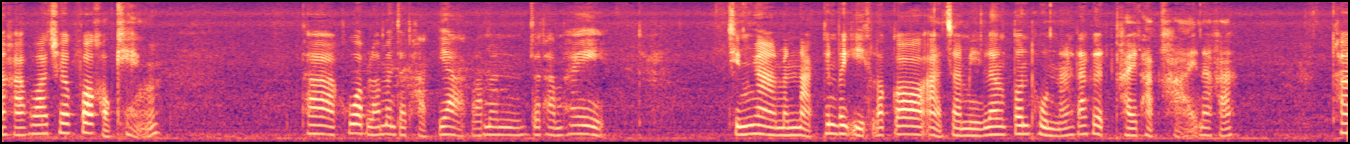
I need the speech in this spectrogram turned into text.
นะคะ เพราะว่าเชือกฟอกเขาแข็ง ถ้าควบแล้วมันจะถักยากแล้วมันจะทำให้ ชิ้นงานมันหนักขึ้นไปอีก แล้วก็อาจจะมีเรื่องต้นทุนนะ ถ้าเกิดใครถักขายนะคะ ถ้า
